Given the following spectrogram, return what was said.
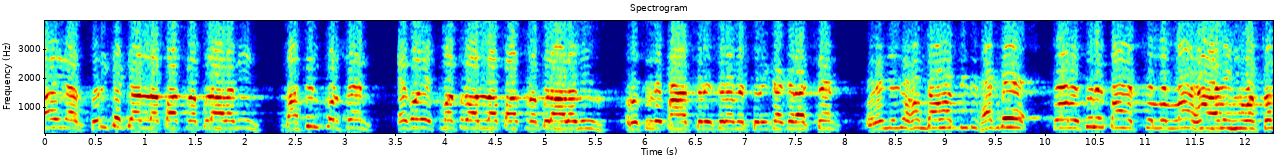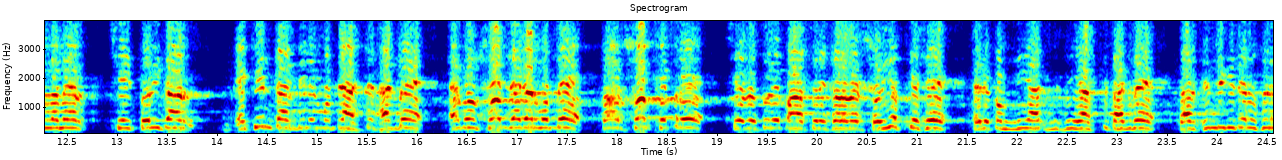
লাইন আর তরিকাকে আল্লাহ পাক রব্বুল আলমিন বাতিল করছেন। এখন একমাত্র আল্লাহ পাক রব্বুল আলমিন রসুল পাক সাল্লামের তরিকাকে রাখছেন। বলেন যে যখন দাওয়াত দিতে থাকবে, তো রসুল পাক সাল্লাহ আলহি ওয়াসাল্লামের সেই তরিকার একিন তার দিলের মধ্যে আসতে থাকবে এবং সব জায়গার মধ্যে তার সব ক্ষেত্রে সে রসুল পাক সাল্লামের শরীয়তকে সে এরকম নিয়ে আসতে থাকবে। তার জিন্দগিতে রসুল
